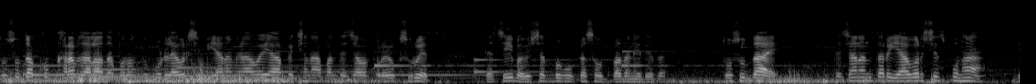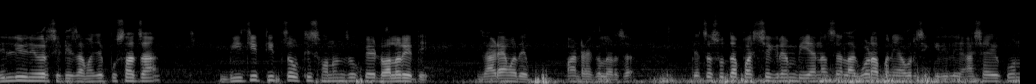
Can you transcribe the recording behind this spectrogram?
तो सुद्धा खूप खराब झाला होता परंतु पुढल्या वर्षी बियाणं मिळावं या अपेक्षेनं आपण त्याच्यावर प्रयोग सुरू आहेत. त्याचंही भविष्यात बघू कसं उत्पादन येते तर तो सुद्धा आहे. त्याच्यानंतर यावर्षीच पुन्हा दिल्ली युनिव्हर्सिटीचा म्हणजे पुसाचा बी जी तीस चौतीस म्हणून जो काही डॉलर येते जाड्यामध्ये पांढऱ्या कलरचा त्याचंसुद्धा पाचशे ग्रॅम बियाणाचं लागवड आपण यावर्षी केलेली आहे. अशा एकूण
